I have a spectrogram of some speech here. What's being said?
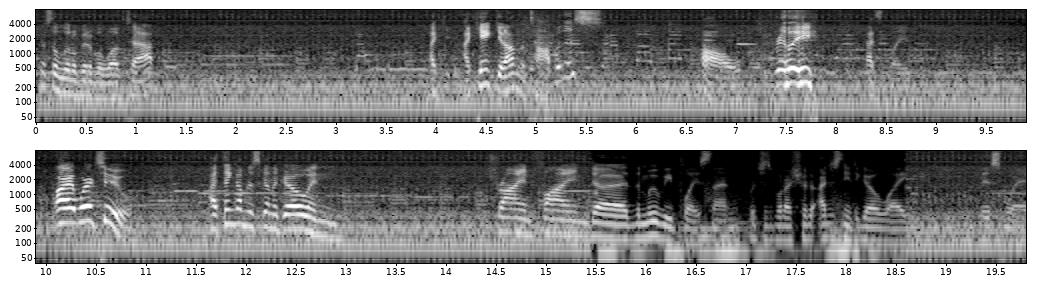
Just a little bit of a love tap. I, I can't get on the top of this? Oh, really? That's lame. Alright, where to? I think I'm just gonna go and try and find uh, the movie place then, which is what I should... I just need to go, like, this way.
